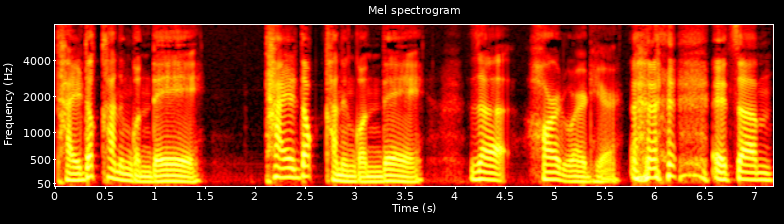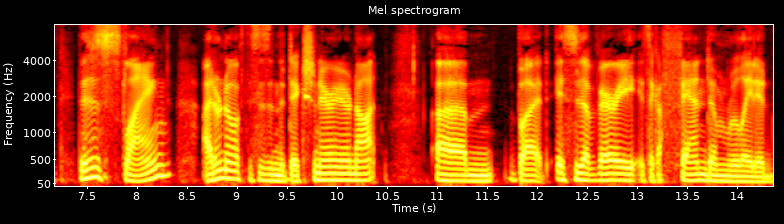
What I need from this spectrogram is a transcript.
탈덕하는 건데 탈덕하는 건데 the hard word here. it's um this is slang. I don't know if this is in the dictionary or not. Um, but it's a very it's like a fandom related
